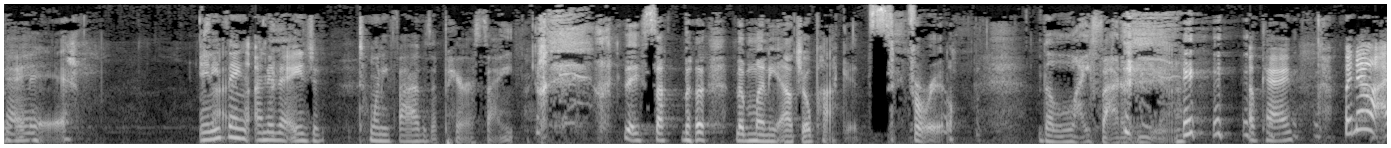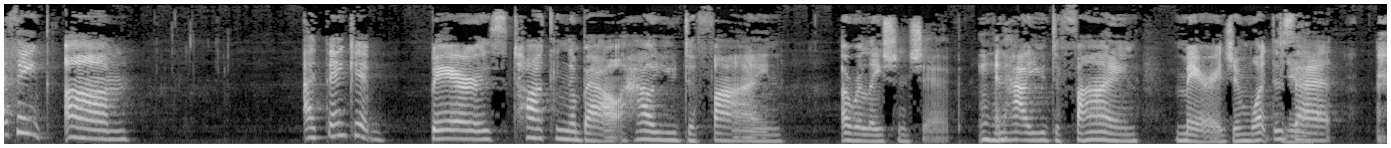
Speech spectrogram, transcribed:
millionaire. Anything under the age of 25 is a parasite. They suck the, the money out your pockets. For real. The life out of you. okay. But no, I think, um, I think it bears talking about how you define a relationship and how you define marriage and what does Yeah. that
